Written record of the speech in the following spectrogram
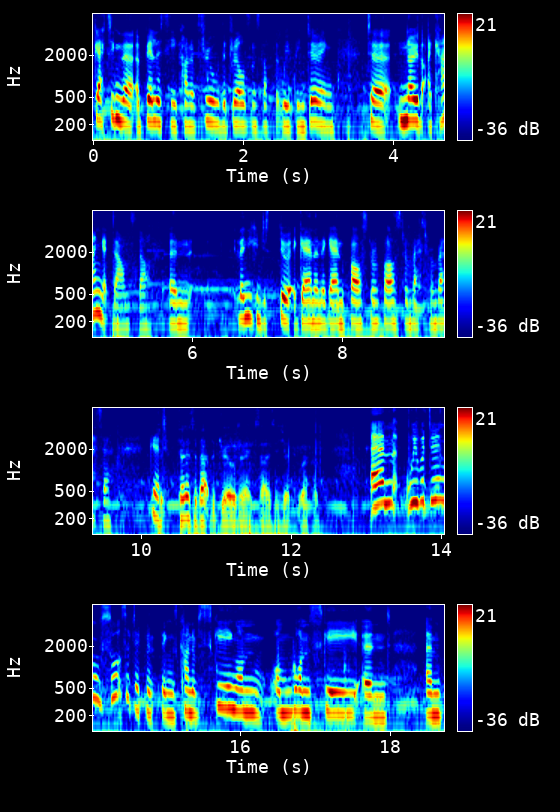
getting the ability kind of through all the drills and stuff that we've been doing to know that I can get down stuff and then you can just do it again and again faster and faster and better and better. It's good. Tell us about the drills and exercises you had to work on. Um, we were doing all sorts of different things, kind of skiing on on one ski and um,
